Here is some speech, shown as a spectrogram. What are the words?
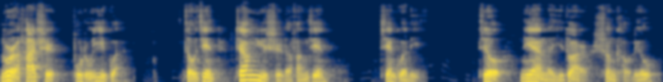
努尔哈赤步入驿馆，走进张御史的房间，见过礼，就。念了一段顺口溜：“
